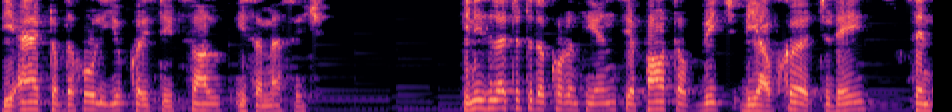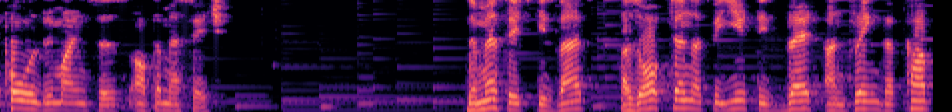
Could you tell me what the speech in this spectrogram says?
The act of the Holy Eucharist itself is a message. In his letter to the Corinthians, a part of which we have heard today, St. Paul reminds us of the message. The message is that as often as we eat this bread and drink the cup,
